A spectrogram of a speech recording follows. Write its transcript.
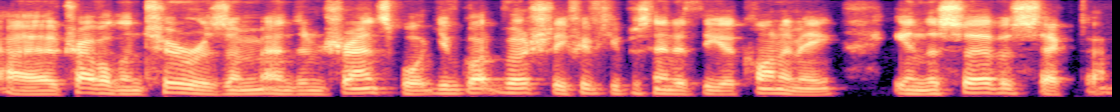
uh, travel and tourism and then transport, you've got virtually 50% of the economy in the service sector.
